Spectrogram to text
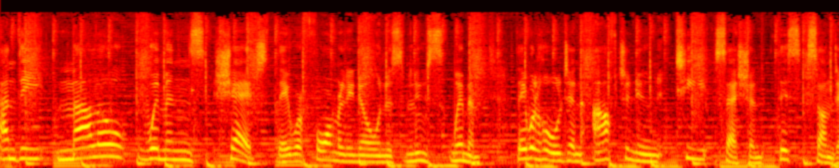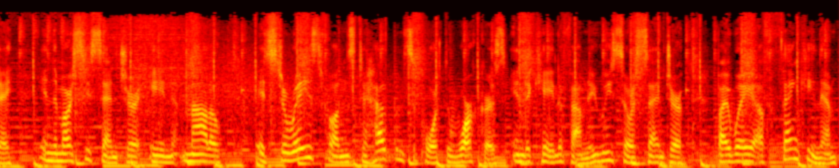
And the Mallow Women's Shed, they were formerly known as Loose Women, they will hold an afternoon tea session this Sunday in the Mercy Centre in Mallow. It's to raise funds to help and support the workers in the Kayla Family Resource Centre by way of thanking them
